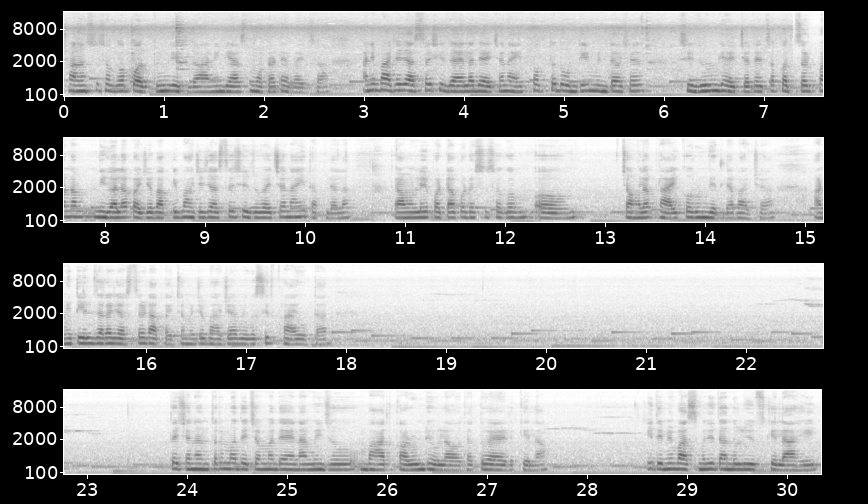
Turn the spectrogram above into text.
छान असं सगळं परतून घेतलं आणि गॅस मोठा ठेवायचा. आणि भाज्या जास्त शिजायला द्यायच्या नाहीत. फक्त दोन तीन मिनटं अशा शिजवून घ्यायच्या त्याचा कच्चटपणा निघाला पाहिजे. बाकी भाज्या जास्त शिजवायच्या नाहीत आपल्याला. त्यामुळे पटापट असं सगळं चांगल्या फ्राय करून घेतल्या भाज्या आणि तेल जरा जास्त टाकायचं म्हणजे भाज्या व्यवस्थित फ्राय होतात. त्याच्यानंतर मग त्याच्यामध्ये आहे ना मी जो भात काढून ठेवला होता तो ॲड केला. इथे मी बासमती तांदूळ यूज केला आहे.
